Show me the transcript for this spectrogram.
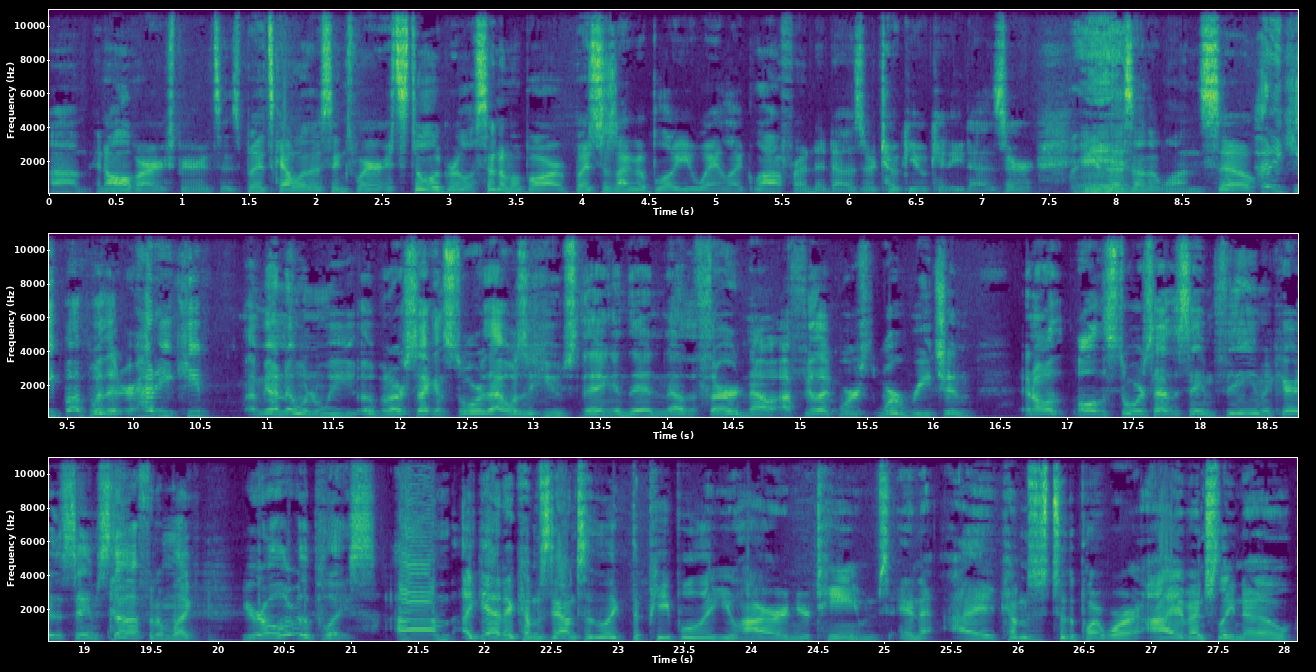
um, in all of our experiences. But it's kind of one of those things where it's still a Gorilla Cinema bar, but it's just not going to blow you away like La Ofrenda does or Tokyo Kitty does or any of those other ones. So How do you keep up with it, or how do you keep? I mean, I know when we opened our second store, that was a huge thing, and then now the third. Now I feel like we're we're reaching, and all all the stores have the same theme and carry the same stuff, and I'm like, you're all over the place. Um, again, it comes down to like the people that you hire in your teams, and I, it comes to the point where I eventually know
